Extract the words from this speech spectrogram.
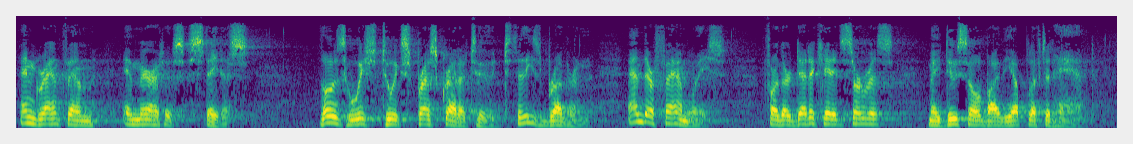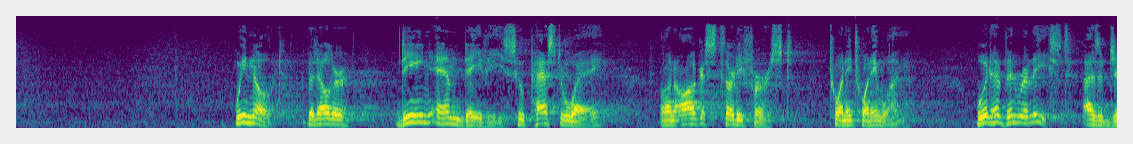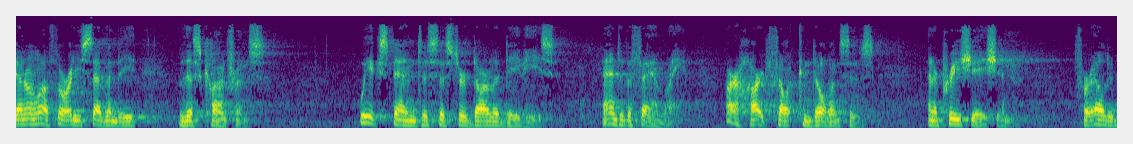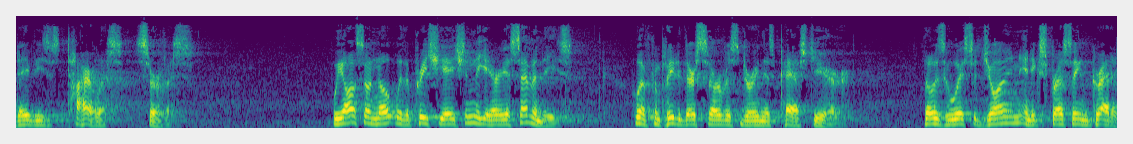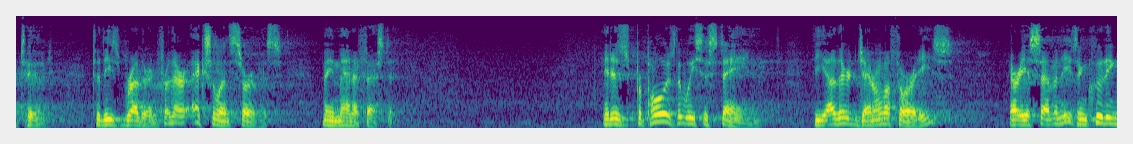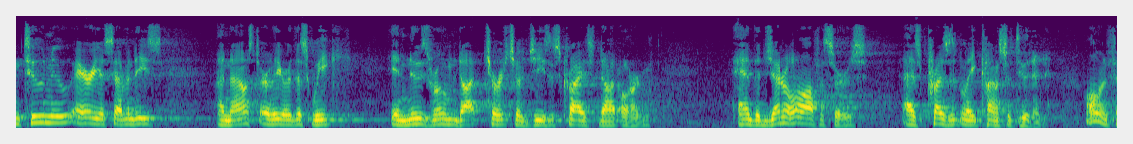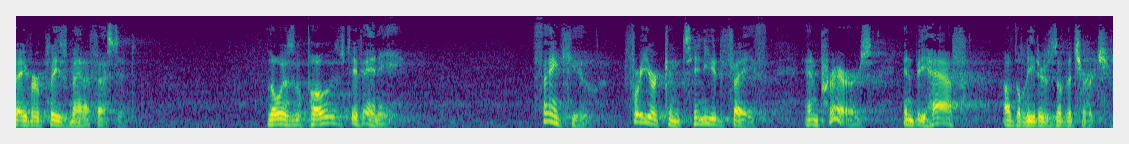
and grant them emeritus status. Those who wish to express gratitude to these brethren and their families for their dedicated service may do so by the uplifted hand. We note that Elder Dean M. Davies, who passed away on August 31st, 2021, would have been released as a General Authority 70 this conference. We extend to Sister Darla Davies and to the family our heartfelt condolences and appreciation for Elder Davies' tireless service. We also note with appreciation the Area 70s who have completed their service during this past year. Those who wish to join in expressing gratitude to these brethren for their excellent service may manifest it. It is proposed that we sustain the other general authorities, Area 70s, including two new Area 70s announced earlier this week in newsroom.churchofjesuschrist.org, and the general officers as presently constituted. All in favor, please manifest it. Those opposed, if any, thank you for your continued faith and prayers in behalf of the leaders of the church.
